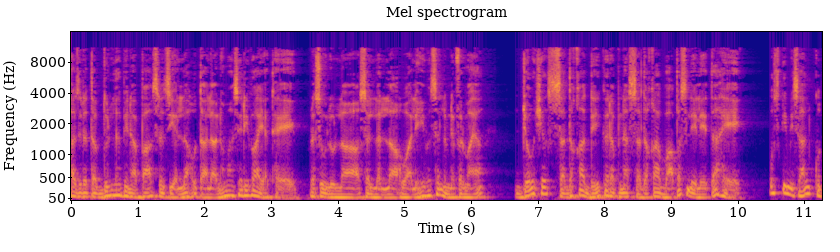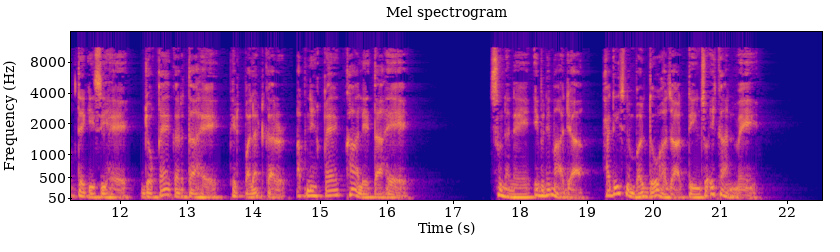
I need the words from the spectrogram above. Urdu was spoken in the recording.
حضرت عبداللہ بن عباس رضی اللہ تعالیٰ عنہ سے روایت ہے۔ رسول اللہ صلی اللہ علیہ وسلم نے فرمایا، جو شخص صدقہ دے کر اپنا صدقہ واپس لے لیتا ہے، اس کی مثال کتے کی سی ہے، جو قے کرتا ہے، پھر پلٹ کر اپنے قے کھا لیتا ہے۔ سننے ابن ماجہ، حدیث نمبر دو ہزار تین سو اکانوے۔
